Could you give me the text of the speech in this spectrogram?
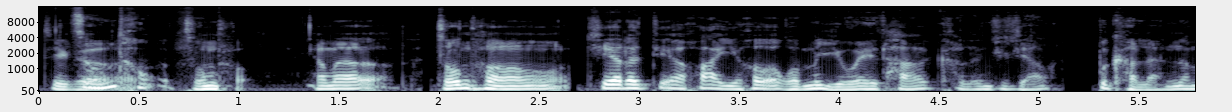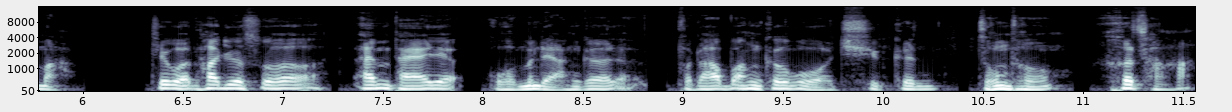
这个总统。总统。那么总统接了电话以后，我们以为他可能就讲不可能的嘛，结果他就说安排我们两个普大邦跟我去跟总统喝茶。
